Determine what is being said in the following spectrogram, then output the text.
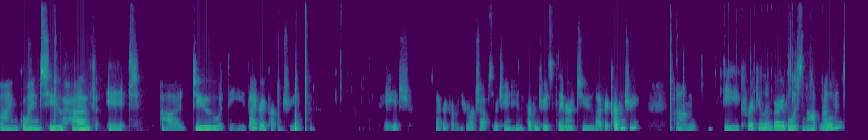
I'm going to have it uh, do the library carpentry page, library carpentry workshop. So we're changing the carpentry's flavor to library carpentry. Um, the curriculum variable is not relevant,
